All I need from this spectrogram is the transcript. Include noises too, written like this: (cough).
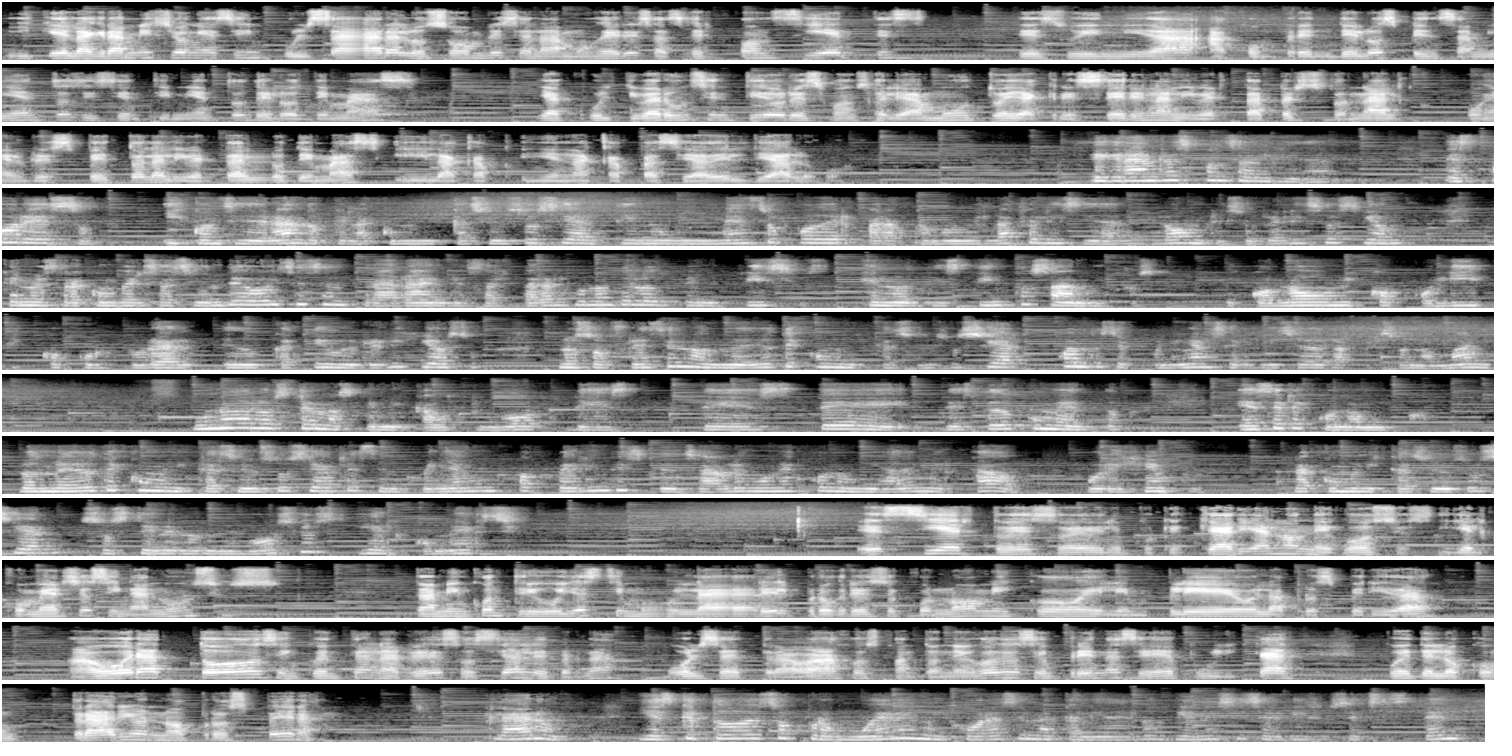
y que la gran misión es impulsar a los hombres y a las mujeres a ser conscientes de su dignidad, a comprender los pensamientos y sentimientos de los demás y a cultivar un sentido de responsabilidad mutua y a crecer en la libertad personal, con el respeto a la libertad de los demás y, la, y en la capacidad del diálogo. Qué gran responsabilidad. Es por eso, y considerando que la comunicación social tiene un inmenso poder para promover la felicidad del hombre y su realización, que nuestra conversación de hoy se centrará en resaltar algunos de los beneficios en los distintos ámbitos económico, político, cultural, educativo y religioso nos ofrecen los medios de comunicación social cuando se ponen al servicio de la persona humana. Uno de los temas que me cautivó de este, de este documento es el económico. Los medios de comunicación social desempeñan un papel indispensable en una economía de mercado. Por ejemplo, la comunicación social sostiene los negocios y el comercio. Es cierto eso, Evelyn, porque ¿qué harían los negocios y el comercio sin anuncios? También contribuye a estimular el progreso económico, el empleo, la prosperidad. Ahora todo se encuentra en las redes sociales, ¿verdad? Bolsa de trabajos, cuanto negocio se emprenda se debe publicar, pues de lo contrario no prospera. Claro, y es que todo eso promueve mejoras en la calidad de los bienes y servicios existentes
